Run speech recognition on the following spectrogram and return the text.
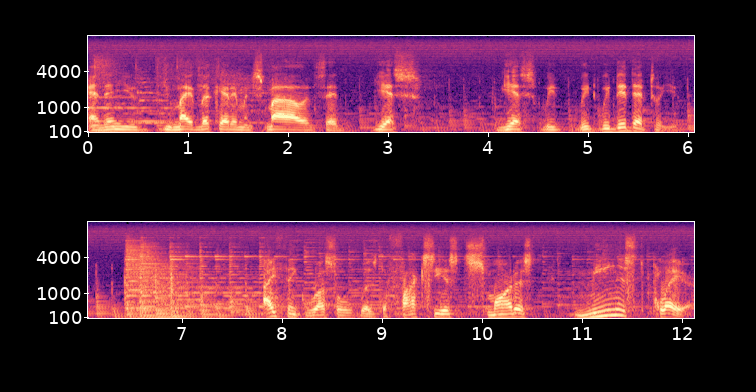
And then you, you might look at him and smile and said, yes, yes, we, we, we did that to you. I think Russell was the foxiest, smartest, meanest player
